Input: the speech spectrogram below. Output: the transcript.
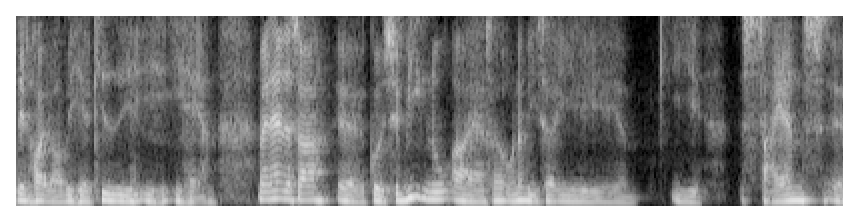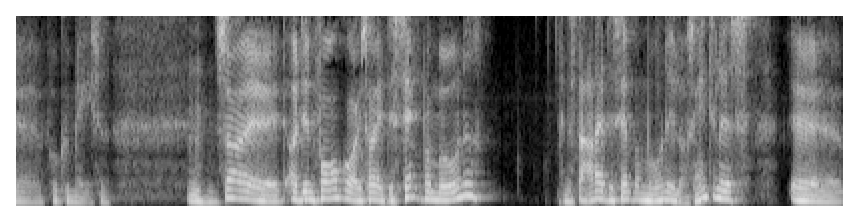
lidt højt oppe i hierarkiet i, i, i hæren. Men han er så øh, gået civil nu og er så underviser i, øh, i science øh, på gymnasiet. Mm-hmm. Så, øh, og den foregår så i december måned. Den starter i december måned i Los Angeles, øh,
